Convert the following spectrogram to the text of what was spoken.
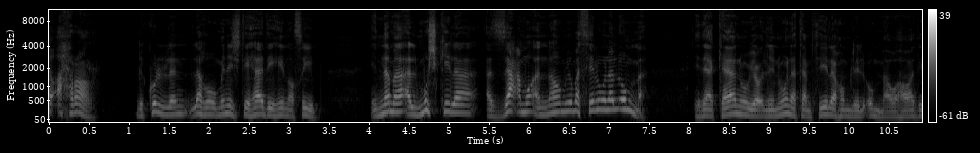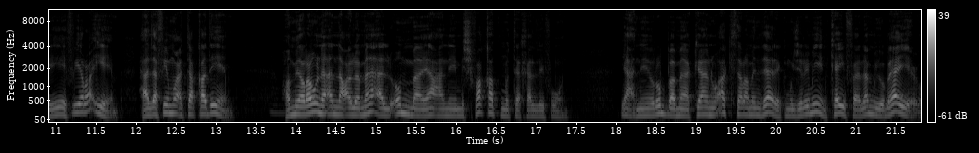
أحرار لكل له من اجتهاده نصيب. إنما المشكلة الزعم أنهم يمثلون الأمة. إذا كانوا يعلنون تمثيلهم للأمة وهذه في رأيهم هذا في معتقدهم. هم يرون أن علماء الأمة يعني مش فقط متخلفون يعني ربما كانوا أكثر من ذلك مجرمين. كيف لم يبايعوا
